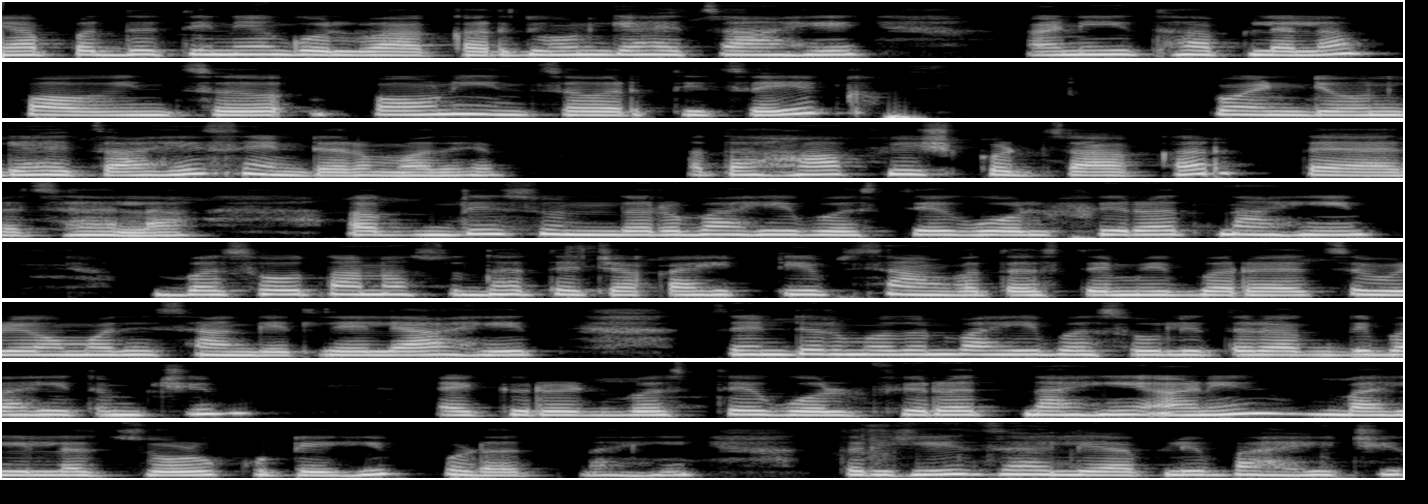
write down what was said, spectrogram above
या पद्धतीने गोलवा आकार देऊन घ्यायचा आहे. आणि इथं आपल्याला पाव इंच पाऊण इंच वरतीच एक पॉइंट देऊन घ्यायचा आहे सेंटरमध्ये. आता हा फिश कटचा आकार तयार झाला. अगदी सुंदर बाही बसते गोल फिरत नाही. बसवताना सुद्धा त्याच्या काही टिप्स सांगत असते. मी बऱ्याच व्हिडिओमध्ये सांगितलेल्या आहेत. सेंटरमधून बाही बसवली तर अगदी बाही तुमची ॲक्युरेट बसते गोल फिरत नाही आणि बाहीला जोड कुठेही पडत नाही. तर ही झाली आपली बाहीची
